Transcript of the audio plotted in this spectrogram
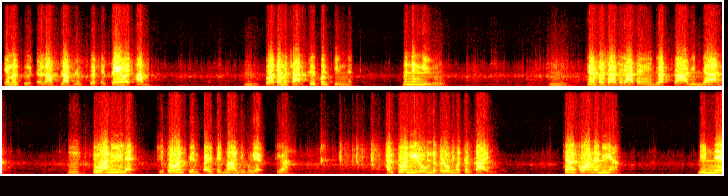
เนี่ยมันเกิดแล้วรับรับแล้วเกิดแปลว่าธรรมตัวธรรมชาติคือความจริงเนี่ยมันยังมีอยู่ เนี่ยพระศาสดาจะรักษาวิญญาณอืมตัวนี้แหละที่ตัวมันเปลี่ยนไปเป็นมาอยู่บริเวณเถื่อทันตัวนี้หลงเดี๋ยวก็หลงหมดทั้งกายชนะก้อนอันนี้ดินแน่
